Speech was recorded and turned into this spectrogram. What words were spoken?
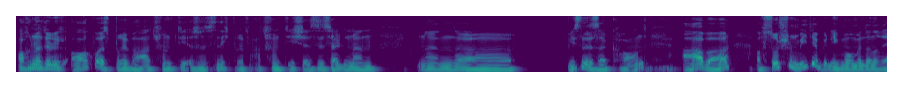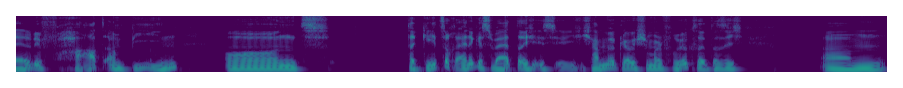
auch natürlich auch was privat vom Tisch, also es ist nicht privat vom Tisch, es ist halt mein, mein äh, Business-Account, aber auf Social Media bin ich momentan relativ hart am Bienen und da geht es auch einiges weiter. Ich, ich, ich habe mir, glaube ich, schon mal früher gesagt, dass ich ähm,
